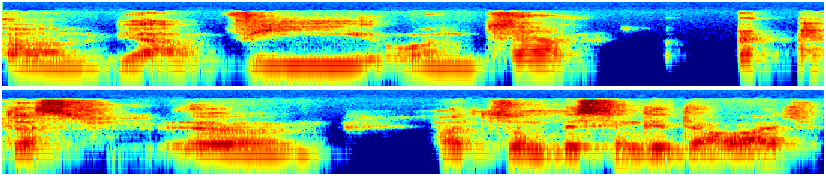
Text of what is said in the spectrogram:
Ähm, ja, wie und Ja. das äh, hat so ein bisschen gedauert.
